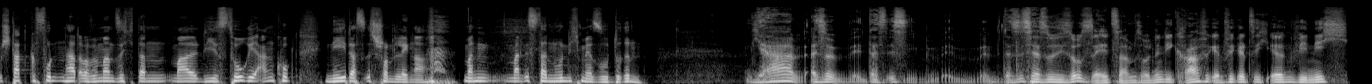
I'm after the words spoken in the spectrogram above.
stattgefunden hat, aber wenn man sich dann mal die Historie anguckt, nee, das ist schon länger. Man, man ist da nur nicht mehr so drin. Ja, also das ist das ist ja sowieso seltsam so. Ne? Die Grafik entwickelt sich irgendwie nicht.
